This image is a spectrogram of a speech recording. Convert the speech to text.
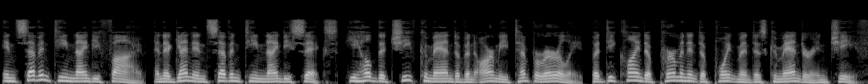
In 1795, and again in 1796, he held the chief command of an army temporarily, but declined a permanent appointment as commander-in-chief.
